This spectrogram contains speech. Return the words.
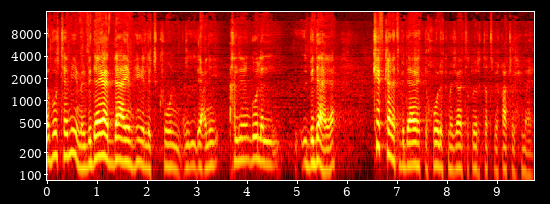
أبو تميم البدايات دايم هي اللي تكون يعني خلينا نقول ال- البداية. كيف كانت بداية دخولك مجال تطوير التطبيقات والحماية؟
